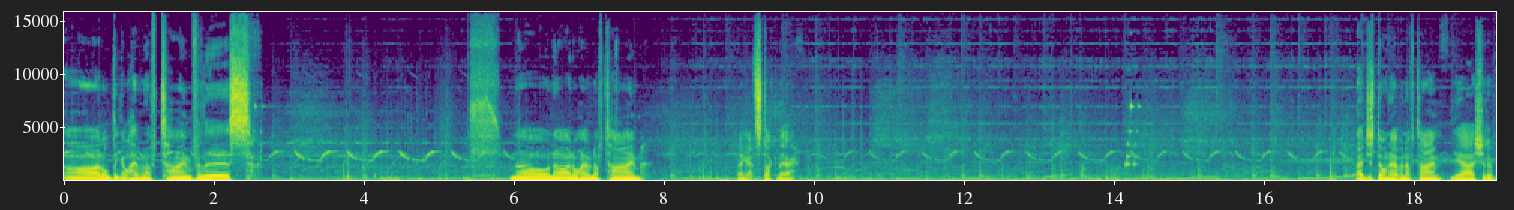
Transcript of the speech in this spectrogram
Oh, I don't think I'll have enough time for this. No, no, I don't have enough time. I got stuck there. I just don't have enough time. Yeah, I should have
